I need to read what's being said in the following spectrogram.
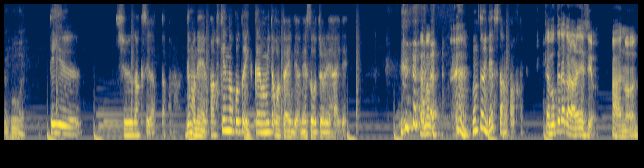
すごい。っていう中学生だったかな。でもね、パッケンのこと一回も見たことないんだよね、早朝礼拝で。本当に出てたの、パッケン。いや僕だからあれですよ。あの、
